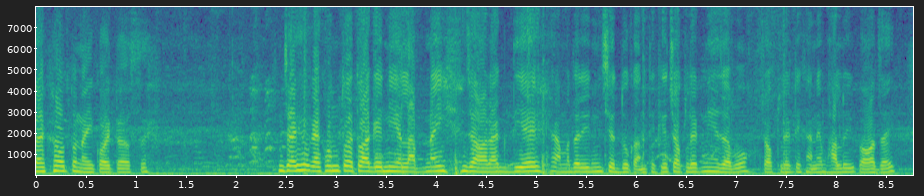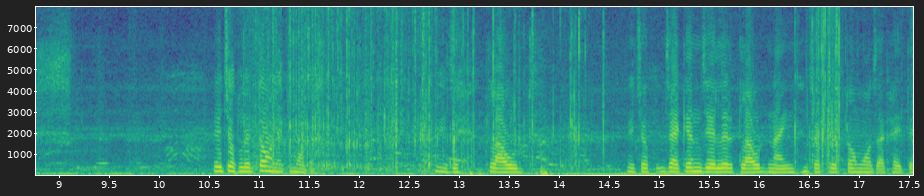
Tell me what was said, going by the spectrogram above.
লেখাও তো নাই কয়টা আছে। যাই হোক, এখন তো এত আগে নিয়ে লাভ নাই। যাওয়ার আগ দিয়ে আমাদের এই নিচের দোকান থেকে চকলেট নিয়ে যাব। চকলেট এখানে ভালোই পাওয়া যায়। এই চকলেটটা অনেক মজা। এই যে ক্লাউড এই চক জ্যাক অ্যান্ড জেলের ক্লাউড নাইন চকলেটটাও মজা খাইতে।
